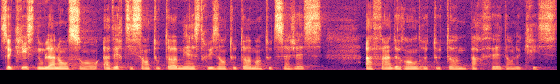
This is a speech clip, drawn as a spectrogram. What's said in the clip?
Ce Christ, nous l'annonçons, avertissant tout homme et instruisant tout homme en toute sagesse, afin de rendre tout homme parfait dans le Christ.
